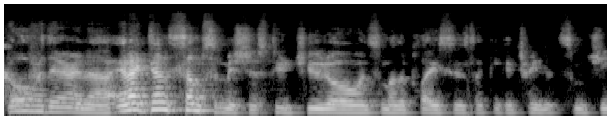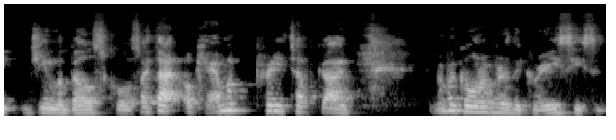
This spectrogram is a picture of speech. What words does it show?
go over there and uh, and I'd done some submissions through judo and some other places. I think I trained at some Gene, Gene LeBell school. So I thought, okay, I'm a pretty tough guy. I remember going over to the Gracies and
